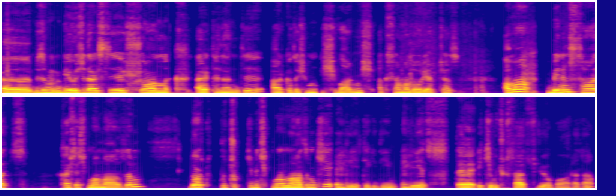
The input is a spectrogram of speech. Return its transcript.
Ee, bizim biyoloji dersi şu anlık ertelendi. Arkadaşımın işi varmış. Akşama doğru yapacağız. Ama benim saat kaçta çıkmam lazım? Dört buçuk gibi çıkmam lazım ki ehliyete gideyim. Ehliyet de iki buçuk saat sürüyor bu arada.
